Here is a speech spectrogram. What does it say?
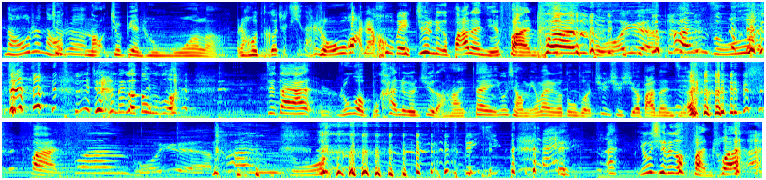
挠着挠着，挠就变成摸了。然后德就替他揉啊，在后背，就是那个八段锦反穿博越 攀足，就是那个动作。就大家如果不看这个剧的哈，但又想明白这个动作，就去学八段锦，反穿博越攀足。对，哎，尤其那个反穿，哎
